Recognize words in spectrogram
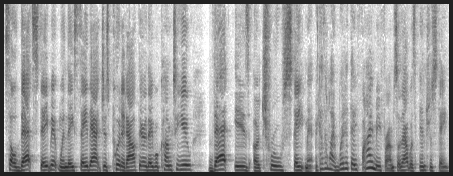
So that statement, when they say that, just put it out there, they will come to you. That is a true statement because I'm like, where did they find me from? So that was interesting.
